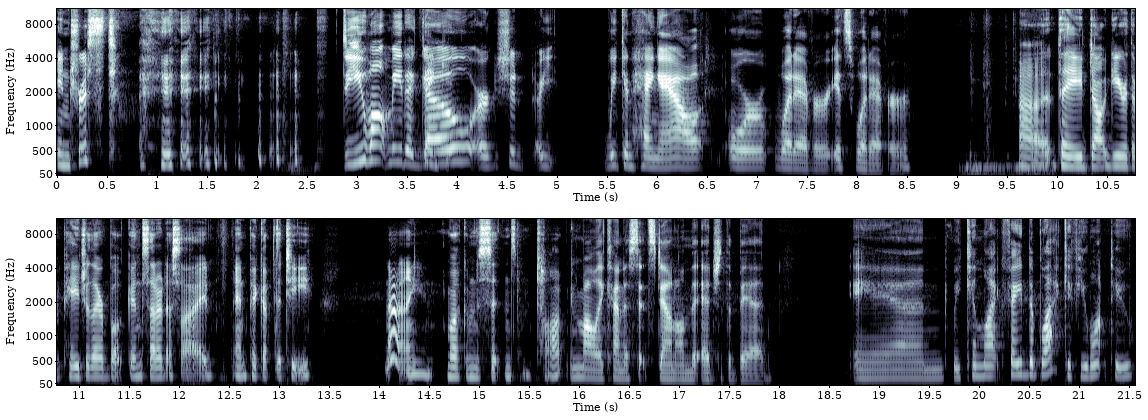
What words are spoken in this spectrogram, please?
interest. Do you want me to go, or should are you, we can hang out, or whatever? It's whatever. Uh, they dog ear the page of their book and set it aside and pick up the tea. No, you're welcome to sit and talk. Molly kind of sits down on the edge of the bed, and we can like fade to black if you want to.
